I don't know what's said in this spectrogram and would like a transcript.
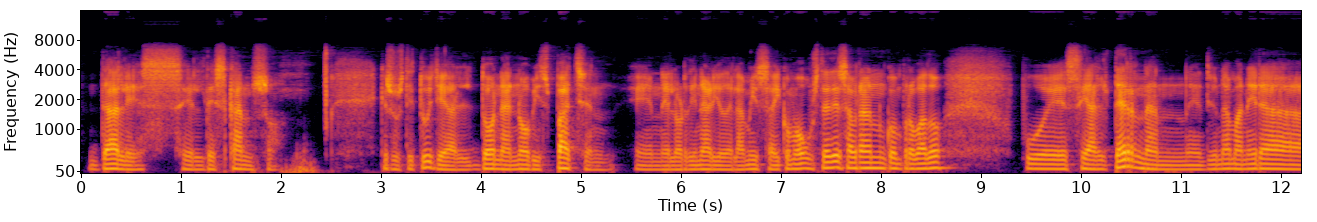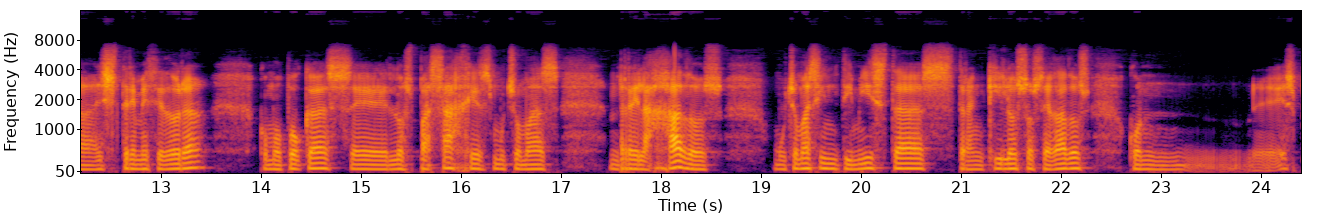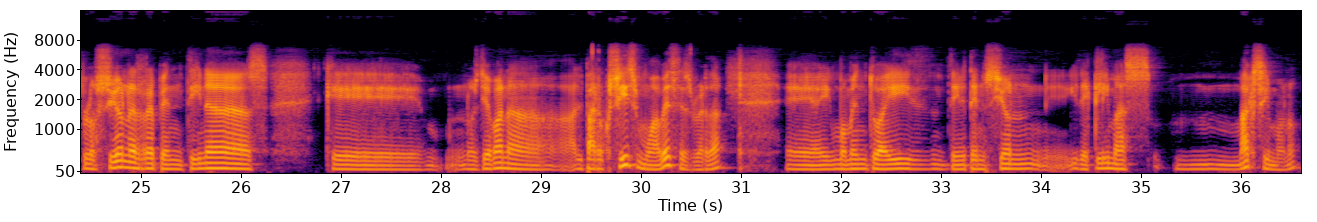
dales el descanso, que sustituye al dona nobis pacem en el ordinario de la misa. Y como ustedes habrán comprobado, pues se alternan eh, de una manera estremecedora como pocas eh, los pasajes mucho más relajados, mucho más intimistas, tranquilos, sosegados, con eh, explosiones repentinas que nos llevan al paroxismo a veces, ¿verdad? Eh, hay un momento ahí de tensión y de climas máximo, ¿no?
